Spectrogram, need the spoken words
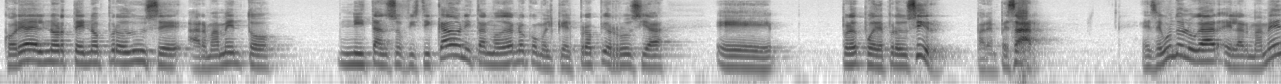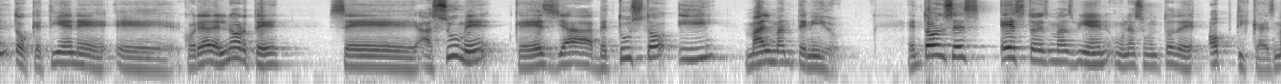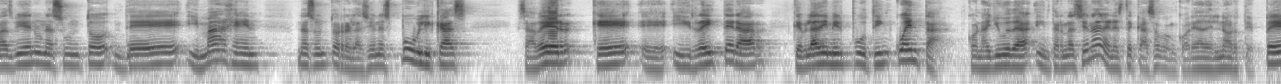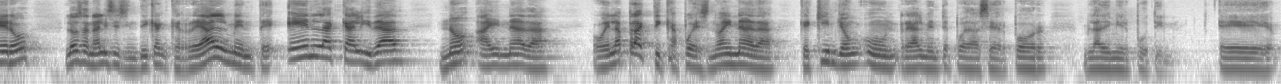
Corea del Norte no produce armamento ni tan sofisticado ni tan moderno como el que el propio Rusia eh, puede producir, para empezar. En segundo lugar, el armamento que tiene eh, Corea del Norte se asume que es ya vetusto y mal mantenido. Entonces, esto es más bien un asunto de óptica, es más bien un asunto de imagen, un asunto de relaciones públicas, saber que eh, y reiterar que Vladimir Putin cuenta con ayuda internacional, en este caso con Corea del Norte. Pero los análisis indican que realmente en la calidad no hay nada, o en la práctica pues no hay nada que Kim Jong-un realmente pueda hacer por Vladimir Putin. Eh,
